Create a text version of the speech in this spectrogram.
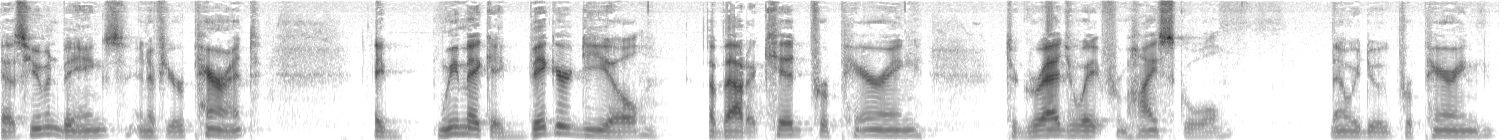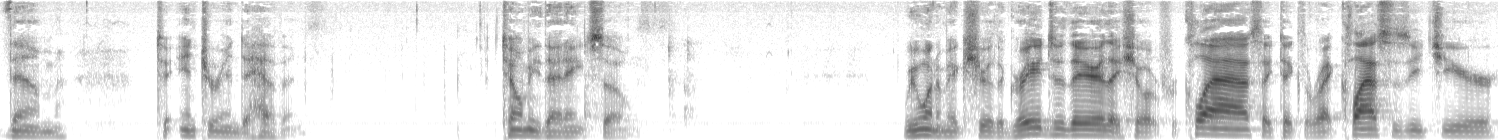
as human beings, and if you're a parent, a, we make a bigger deal about a kid preparing to graduate from high school than we do preparing them to enter into heaven. Tell me that ain't so. We want to make sure the grades are there, they show up for class, they take the right classes each year.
